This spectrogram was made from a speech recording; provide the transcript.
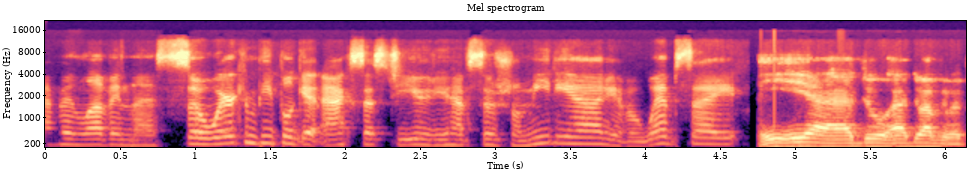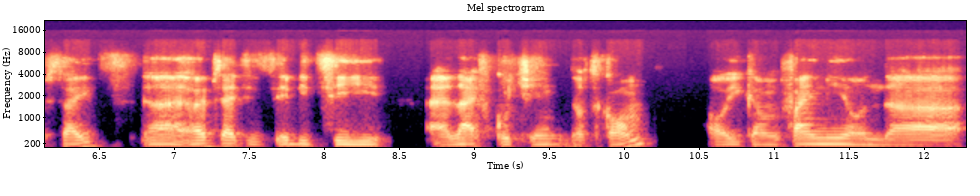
I've been loving this. So where can people get access to you? Do you have social media? Do you have a website? Yeah, I do. I do have a website. Uh, website is abtlifecoaching.com or you can find me on the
